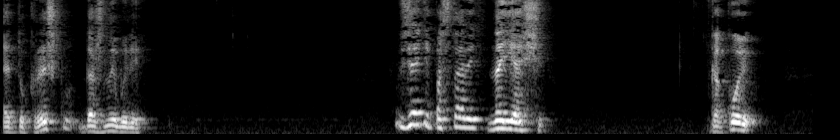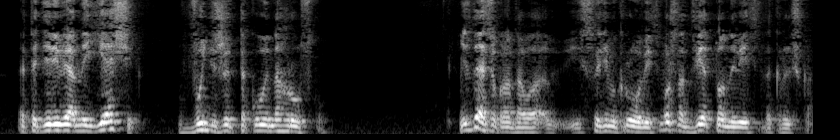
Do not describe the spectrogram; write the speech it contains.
эту крышку должны были взять и поставить на ящик. Какой это деревянный ящик выдержит такую нагрузку. Не знаю, сколько она того, с этими кругом весит. Может, на 2 тонны весит эта крышка.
